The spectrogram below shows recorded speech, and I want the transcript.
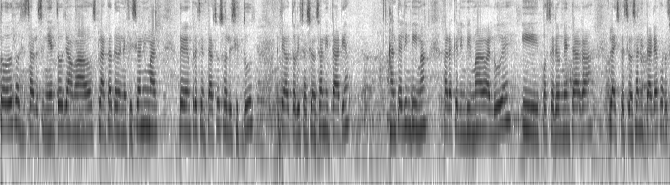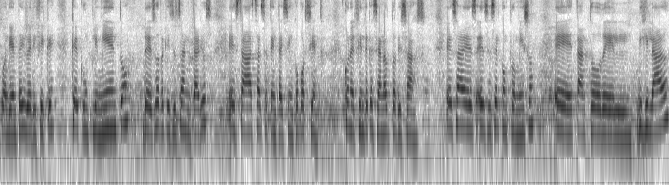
todos los establecimientos llamados plantas de beneficio animal deben presentar su solicitud de autorización sanitaria ante el INVIMA para que el INVIMA evalúe y posteriormente haga la inspección sanitaria correspondiente y verifique que el cumplimiento de esos requisitos sanitarios está hasta el 75%, con el fin de que sean autorizados. Esa es, ese es el compromiso eh, tanto del vigilado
